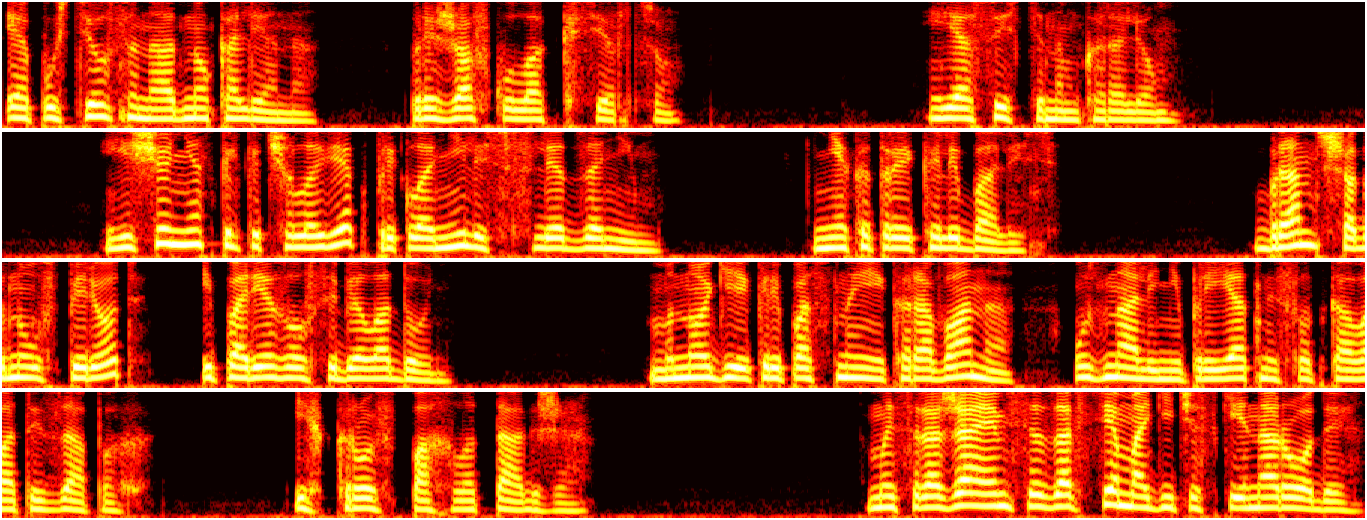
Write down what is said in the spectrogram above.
и опустился на одно колено, прижав кулак к сердцу. Я с истинным королем. Еще несколько человек преклонились вслед за ним. Некоторые колебались. Бранд шагнул вперед и порезал себе ладонь. Многие крепостные каравана узнали неприятный сладковатый запах. Их кровь пахла так же. «Мы сражаемся за все магические народы!»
